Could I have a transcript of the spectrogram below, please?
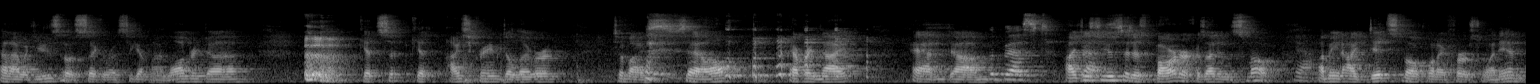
and I would use those cigarettes to get my laundry done, get get ice cream delivered to my cell every night, and um, The best. I just best. used it as barter because I didn't smoke. Yeah. I mean, I did smoke when I first went in,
